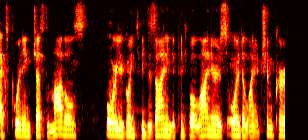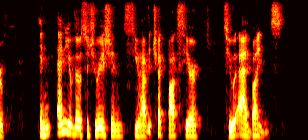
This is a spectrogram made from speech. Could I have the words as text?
exporting just the models, or you're going to be designing the printable aligners or the aligner trim curve. In any of those situations, you have the checkbox here to add buttons.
